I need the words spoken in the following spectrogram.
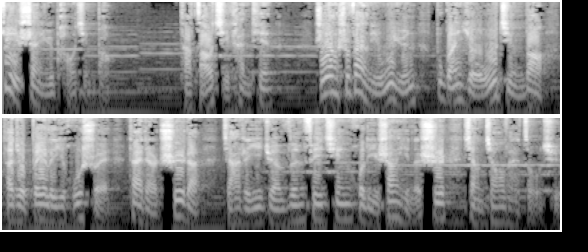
最善于跑警报。他早起看天，只要是万里无云，不管有无警报，他就背了一壶水，带点吃的，夹着一卷温飞卿或李商隐的诗，向郊外走去。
